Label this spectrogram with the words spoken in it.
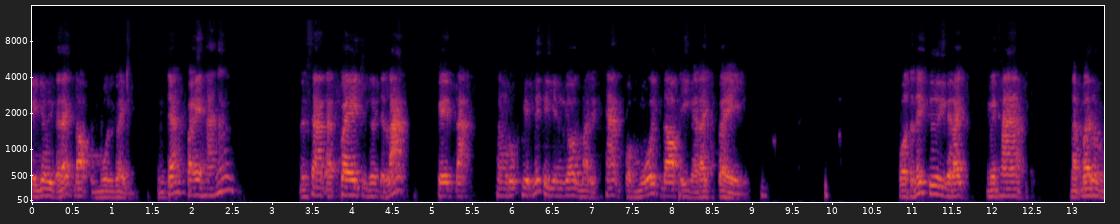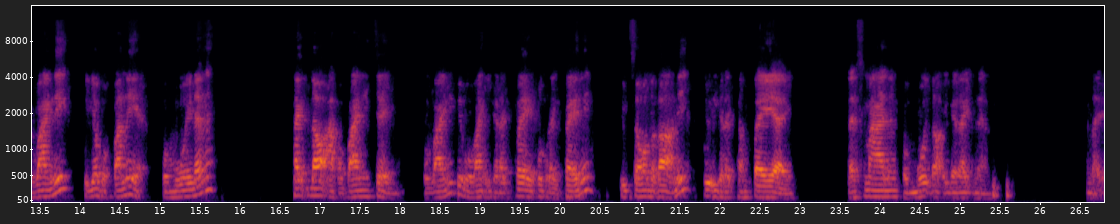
គេយក y ដក6វិញអញ្ចឹង pH ហ្នឹង ដោយសារតែ p ជាចល័តគេដាក់ក្នុងរូបភាពនេះគេយើងយកលំដាប់ខាត6ដក y p ព្រោះតនេះគឺ y មានថាដើម្បីរកប្រវែងនេះគេយកប្រព័ន្ធនេះ6ហ្នឹងហើយដកអាប្រវែងនេះចេញប្រវែងនេះគឺប្រវែង y p ពុក y p នេះពី0ទៅដល់នេះគឺ y ខាង p ហើយតែស្មើនឹង6ដក y ហ្នឹងផ្នែក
